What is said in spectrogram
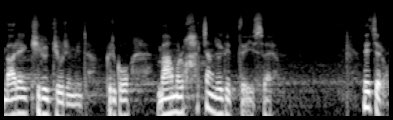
말에 귀를 기울입니다. 그리고 마음을 활짝 열게 돼 있어요. 넷째로,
